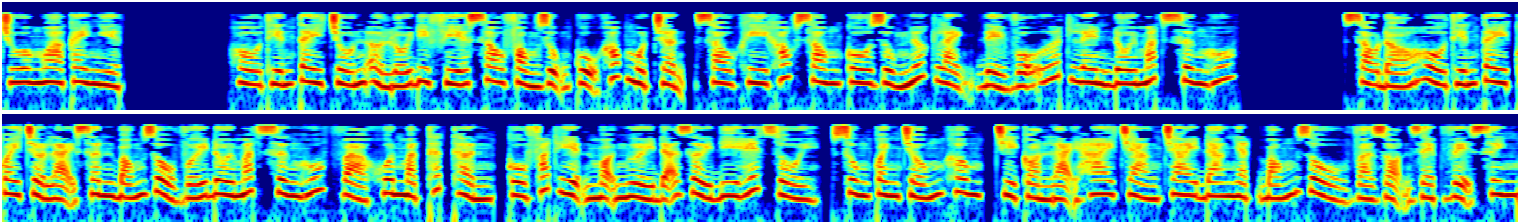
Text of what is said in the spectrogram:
chua ngoa cay nghiệt. Hồ Thiến Tây trốn ở lối đi phía sau phòng dụng cụ khóc một trận, sau khi khóc xong cô dùng nước lạnh để vỗ ướt lên đôi mắt sưng húp. Sau đó Hồ Thiến Tây quay trở lại sân bóng rổ với đôi mắt sưng húp và khuôn mặt thất thần, cô phát hiện mọi người đã rời đi hết rồi, xung quanh trống không, chỉ còn lại hai chàng trai đang nhặt bóng rổ và dọn dẹp vệ sinh.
